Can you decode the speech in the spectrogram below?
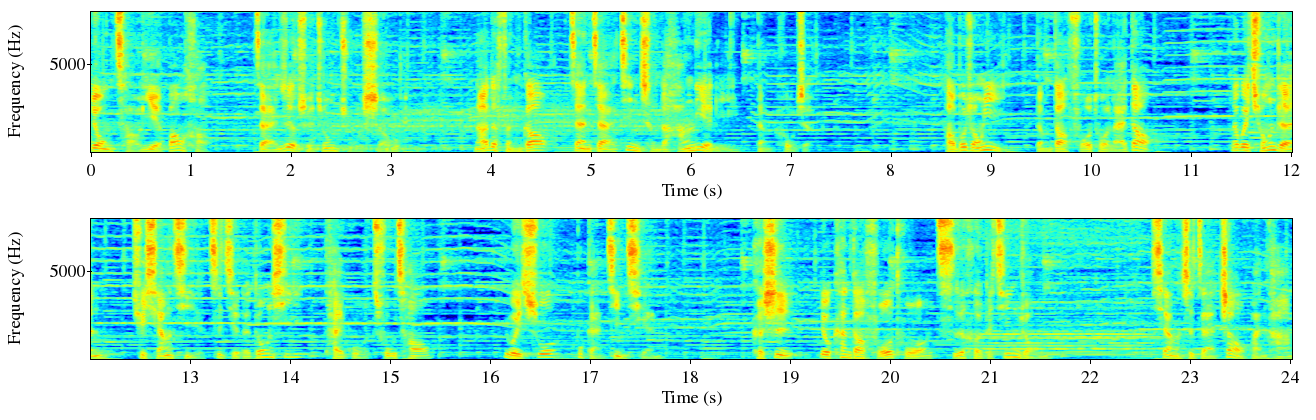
用草叶包好，在热水中煮熟，拿着粉糕站在进城的行列里等候着。好不容易等到佛陀来到，那位穷人却想起自己的东西太过粗糙，畏缩不敢进前。可是又看到佛陀慈和的金容，像是在召唤他，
